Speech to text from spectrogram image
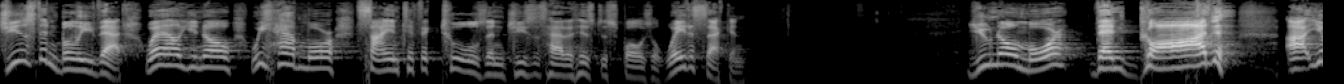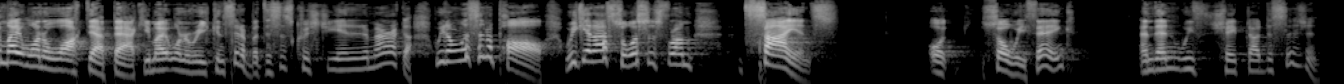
Jesus didn't believe that. Well, you know, we have more scientific tools than Jesus had at his disposal. Wait a second. You know more than God? Uh, you might want to walk that back. You might want to reconsider. But this is Christianity in America. We don't listen to Paul. We get our sources from science, or so we think, and then we've shaped our decision.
